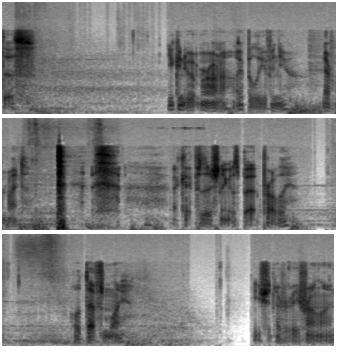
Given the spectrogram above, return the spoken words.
Got this. You can do it, Mirana. I believe in you. Never mind. okay, positioning was bad, probably. Well, definitely. You should never be frontline.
